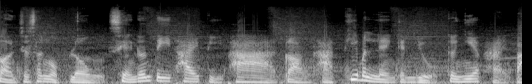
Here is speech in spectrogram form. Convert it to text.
ก่อนจะสงบลง เสียงดนตรีไทยปีพาดกลองทัดที่บรรเลงกันอยู่ก็เงียบหายไป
